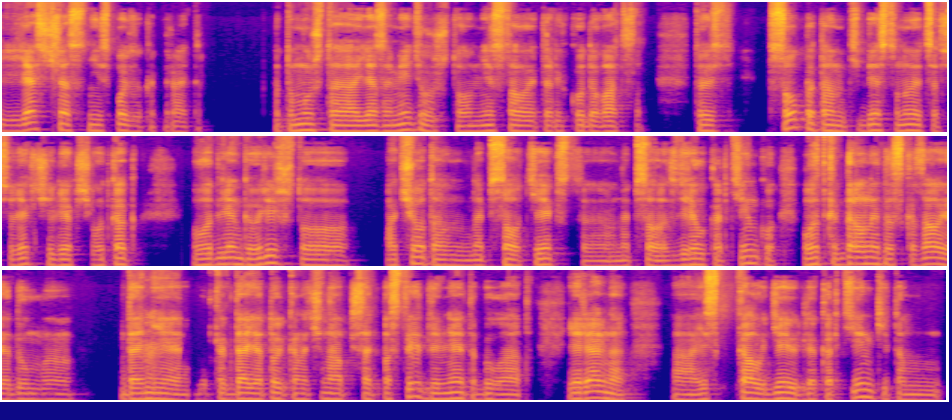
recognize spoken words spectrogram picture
я сейчас не использую копирайтер, потому что я заметил, что мне стало это легко даваться. То есть с опытом тебе становится все легче и легче. Вот как Владлен говорит, что а что там, написал текст, э, написал, сделал картинку. Вот когда он это сказал, я думаю, да не, когда я только начинал писать посты, для меня это был ад. Я реально а, искал идею для картинки, там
